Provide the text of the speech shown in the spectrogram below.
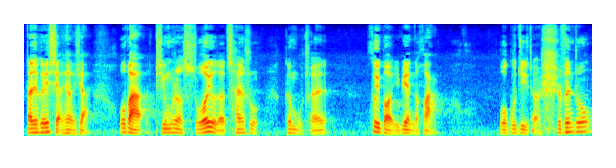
大家可以想象一下，我把屏幕上所有的参数跟母船汇报一遍的话，我估计这十分钟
